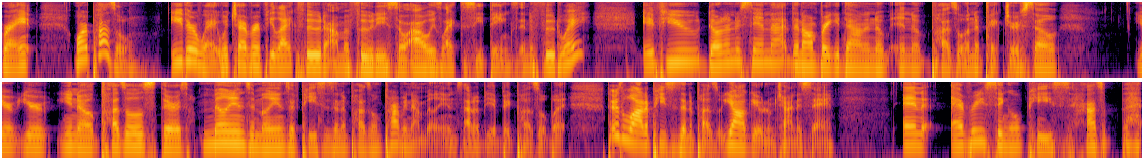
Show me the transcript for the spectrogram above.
right? Or a puzzle. Either way whichever if you like food i'm a foodie so i always like to see things in a food way. If you don't understand that then i'll break it down in a, in a puzzle in a picture. So you're you're you know puzzles there's millions and millions of pieces in a puzzle. Probably not millions that'll be a big puzzle but there's a lot of pieces in a puzzle. Y'all get what i'm trying to say. And every single piece has a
